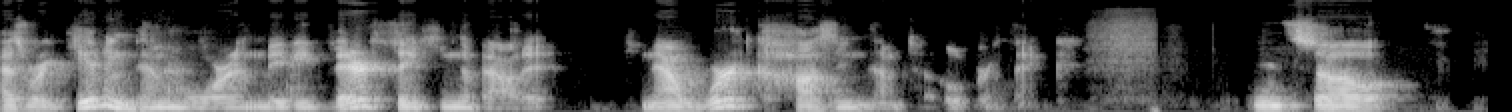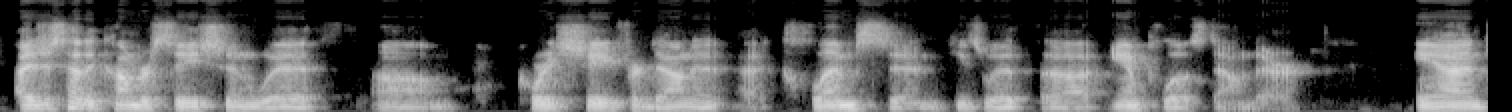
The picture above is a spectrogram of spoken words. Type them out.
as we're giving them more and maybe they're thinking about it, now we're causing them to overthink. And so I just had a conversation with um, Corey Schaefer down at, at Clemson. He's with uh, Amplos down there. And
